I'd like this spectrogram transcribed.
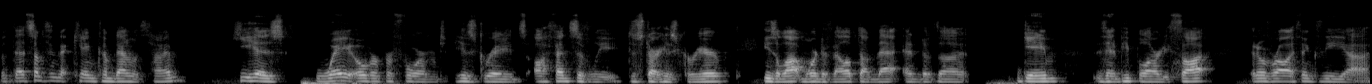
but that's something that can come down with time. He has way overperformed his grades offensively to start his career. He's a lot more developed on that end of the game than people already thought. And overall, I think the uh,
